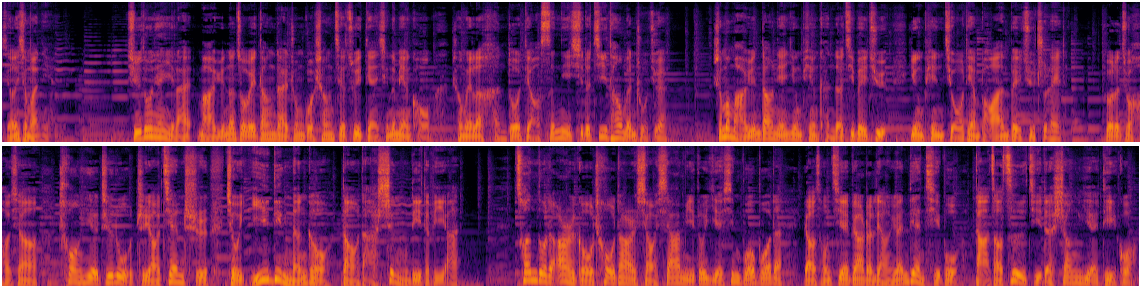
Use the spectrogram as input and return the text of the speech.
醒醒吧你！许多年以来，马云呢作为当代中国商界最典型的面孔，成为了很多屌丝逆袭的鸡汤文主角。什么马云当年应聘肯德基被拒，应聘酒店保安被拒之类的，说的就好像创业之路只要坚持，就一定能够到达胜利的彼岸。撺掇着二狗、臭蛋、小虾米都野心勃勃的要从街边的两元店起步，打造自己的商业帝国。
